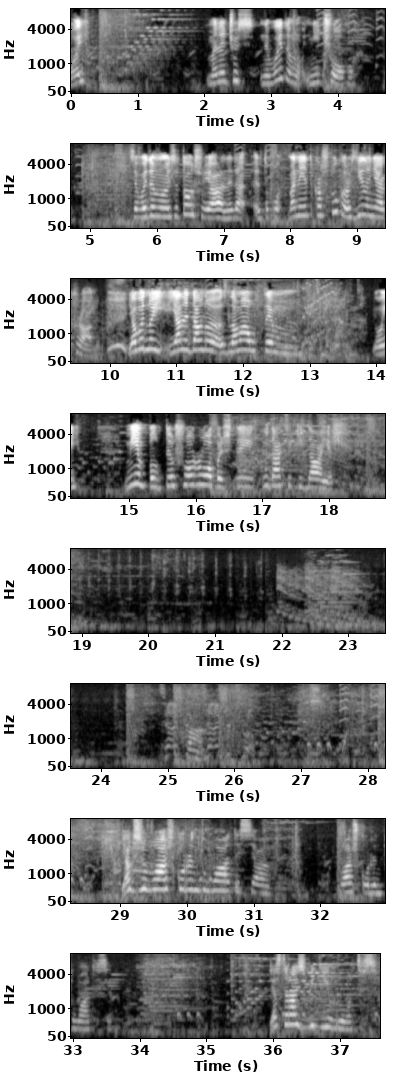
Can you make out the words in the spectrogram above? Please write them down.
Ой. У мене щось не видимо, нічого. Це видимо із-за того, що я не да. е, тако... У мене є така штука розділення екрану. Я видно, я недавно зламав тим. Ой. Мімпл, ти що робиш? Ти куди це кидаєш? Як же важко орієнтуватися. Важко орієнтуватися. Я стараюсь відігруватися.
